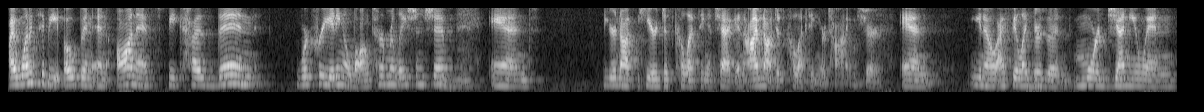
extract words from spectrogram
I wanted to be open and honest because then we're creating a long term relationship mm-hmm. and you're not here just collecting a check and I'm not just collecting your time. sure. And, you know, I feel like there's a more genuine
